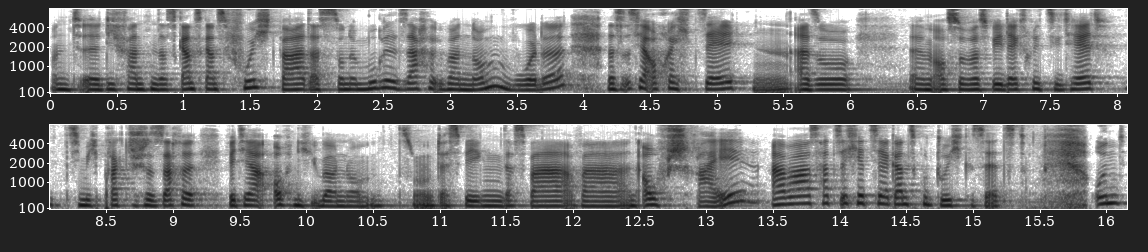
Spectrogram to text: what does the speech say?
Und äh, die fanden das ganz, ganz furchtbar, dass so eine Muggelsache übernommen wurde. Das ist ja auch recht selten. Also ähm, auch sowas wie Elektrizität, ziemlich praktische Sache, wird ja auch nicht übernommen. So, deswegen, das war, war ein Aufschrei, aber es hat sich jetzt ja ganz gut durchgesetzt. Und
